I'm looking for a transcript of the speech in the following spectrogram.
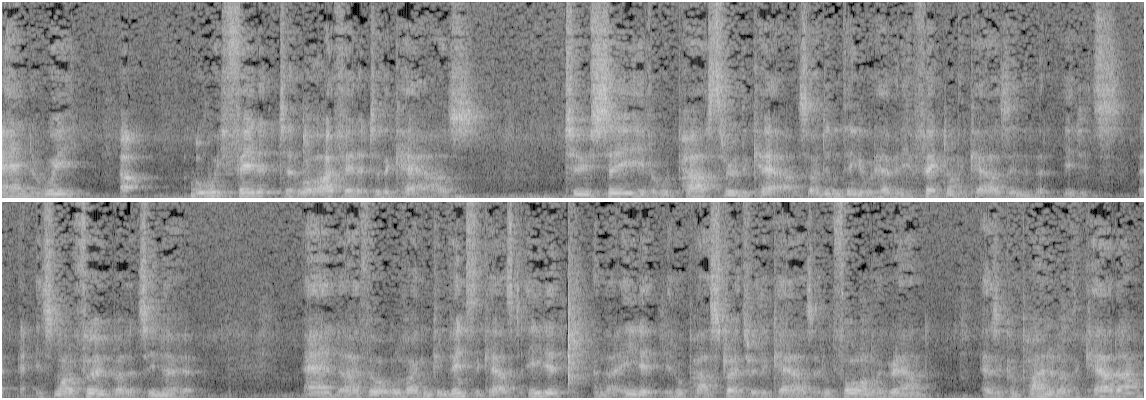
and we uh, we fed it to well, I fed it to the cows to see if it would pass through the cows. I didn't think it would have any effect on the cows in that it's it's not a food, but it's inert. And I thought, well, if I can convince the cows to eat it, and they eat it, it'll pass straight through the cows. It'll fall onto the ground as a component of the cow dung.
